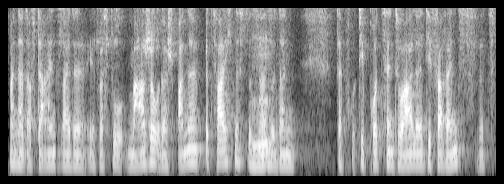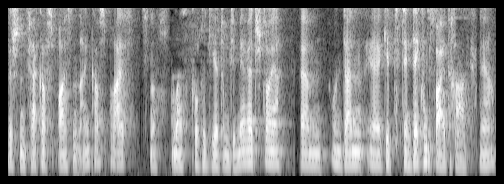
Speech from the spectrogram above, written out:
Man hat auf der einen Seite etwas du Marge oder Spanne bezeichnest. Das mhm. ist also dann der, die prozentuale Differenz zwischen Verkaufspreis und Einkaufspreis. Das ist noch meist korrigiert um die Mehrwertsteuer. Ähm, und dann äh, gibt es den Deckungsbeitrag. Ja?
